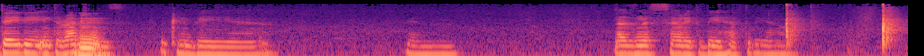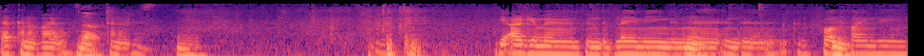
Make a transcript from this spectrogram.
daily interactions it can be uh, um, doesn't necessarily to be have to be you know that kind of violence No. kind of just Mm. the argument and the blaming and Mm. the and the kind of fault Mm. finding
